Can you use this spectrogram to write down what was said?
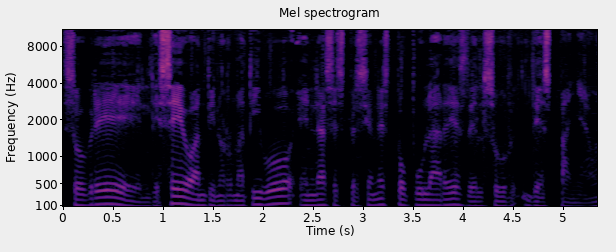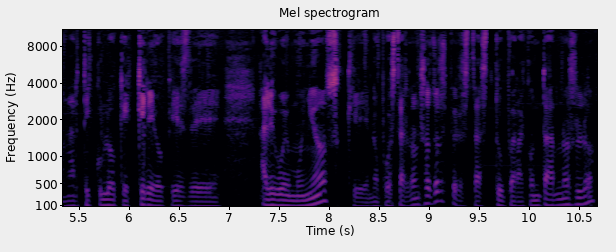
sobre el deseo antinormativo en las expresiones populares del sur de España. Un artículo que creo que es de Aligüe Muñoz, que no puede estar con nosotros, pero estás tú para contárnoslo.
